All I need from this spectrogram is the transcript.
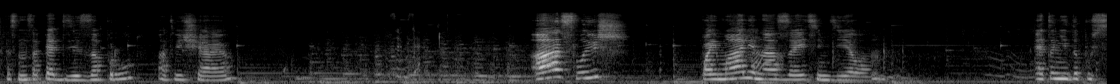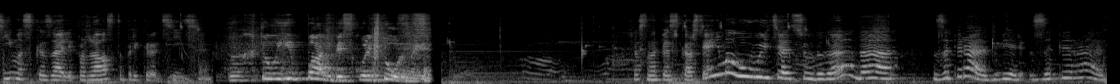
Сейчас нас опять здесь запрут, отвечаю. А, слышь, поймали нас за этим делом. Это недопустимо, сказали, пожалуйста, прекратите. Ах ты уебан бескультурный. Сейчас она опять скажет, я не могу выйти отсюда, да? Да. Запирают дверь, запирают,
